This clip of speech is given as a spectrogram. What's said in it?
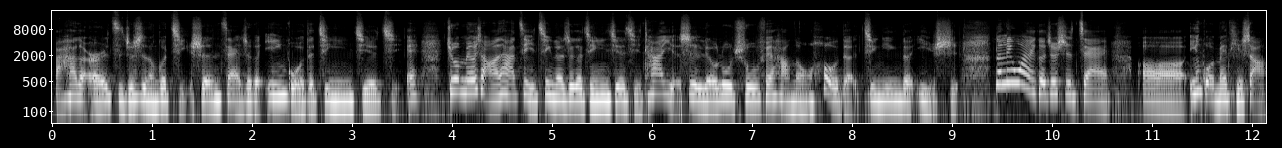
把他的儿子就是能够跻身在这个英国的精英阶级。哎，就没有想到他自己进了这个精英阶级，他也是流露出非常浓厚的精英的意识。那另外一个就是在呃英国媒体上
